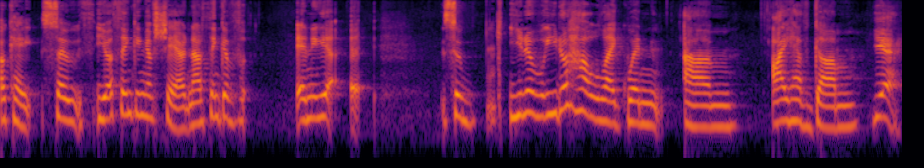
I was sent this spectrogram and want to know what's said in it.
Okay. So th- you're thinking of share. Now think of any. Uh, so you know you know how like when um, I have gum Yeah.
